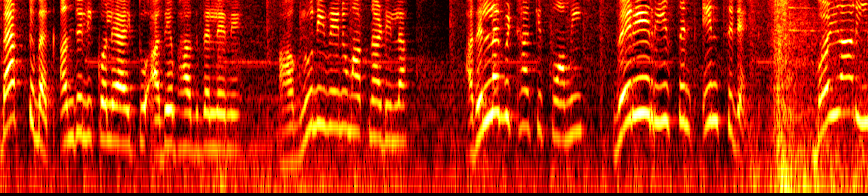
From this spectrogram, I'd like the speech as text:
ಬ್ಯಾಕ್ ಟು ಬ್ಯಾಕ್ ಅಂಜಲಿ ಕೊಲೆ ಆಯ್ತು ಅದೇ ಭಾಗದಲ್ಲೇನೆ. ಆಗ್ಲೂ ನೀವೇನು ಮಾತನಾಡಿಲ್ಲ? ಅದೆಲ್ಲ ಬಿಟ್ಟು ಹಾಕಿ ಸ್ವಾಮಿ ವೆರಿ ರೀಸೆಂಟ್ ಇನ್ಸಿಡೆಂಟ್ ಬಳ್ಳಾರಿ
